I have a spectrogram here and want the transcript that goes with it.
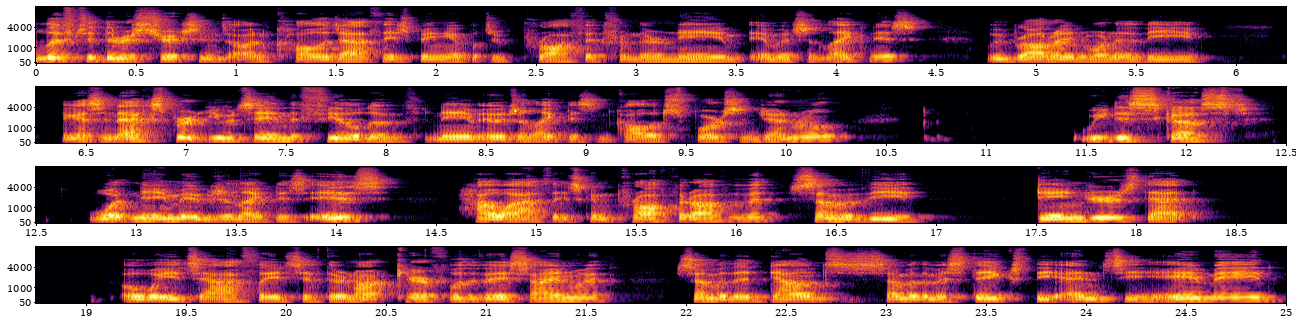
lifted the restrictions on college athletes being able to profit from their name, image, and likeness. We brought in one of the, I guess, an expert, you would say, in the field of name, image, and likeness in college sports in general. We discussed what name, image, and likeness is, how athletes can profit off of it, some of the dangers that awaits athletes if they're not careful who they sign with, some of the downs, some of the mistakes the NCAA made,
